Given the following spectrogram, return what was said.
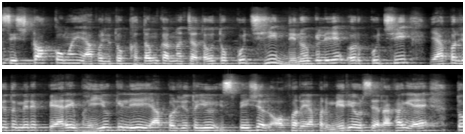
उस स्टॉक को मैं यहाँ पर जो तो खत्म करना चाहता हूँ तो कुछ ही दिनों के लिए और कुछ ही यहाँ पर जो तो मेरे प्यारे भाइयों के लिए यहाँ पर जो तो ये स्पेशल ऑफ़र यहाँ पर मेरी ओर से रखा गया है तो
